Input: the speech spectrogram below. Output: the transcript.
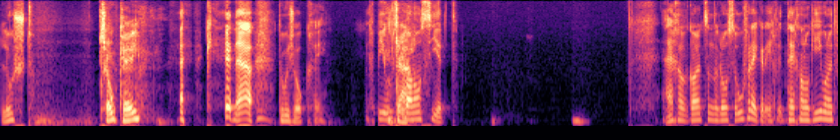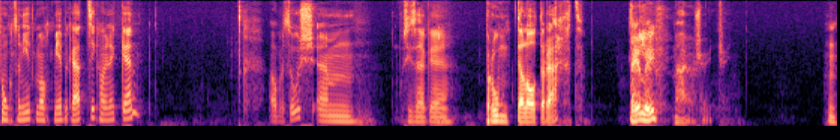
Lust. ist okay. genau. Du bist okay. Ich bin ausbalanciert. Eigentlich habe ich gar nicht so einen grossen Aufreger. Ich, Technologie, die nicht funktioniert, macht mir begätzig, habe ich nicht gern. Aber sonst ähm, muss ich sagen, brummt der Laden recht. Ehrlich? Ja, ja, schön, schön. Hm.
